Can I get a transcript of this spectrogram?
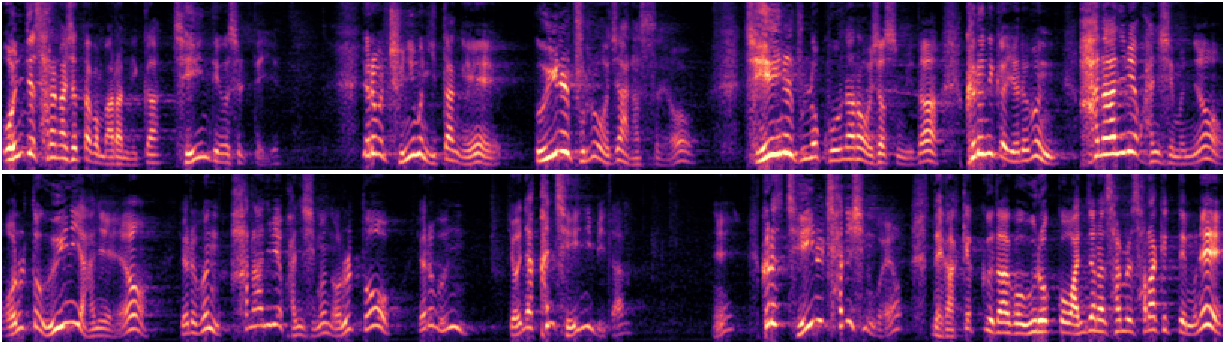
언제 사랑하셨다고 말합니까? 죄인 되었을 때에. 여러분 주님은 이 땅에 의를 부르러 오지 않았어요. 죄인을 불러 구원하러 오셨습니다. 그러니까 여러분, 하나님의 관심은요, 오늘 또 의인이 아니에요. 여러분, 하나님의 관심은 오늘 또 여러분, 연약한 죄인입니다. 예? 그래서 죄인을 찾으시는 거예요. 내가 깨끗하고 의롭고 완전한 삶을 살았기 때문에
